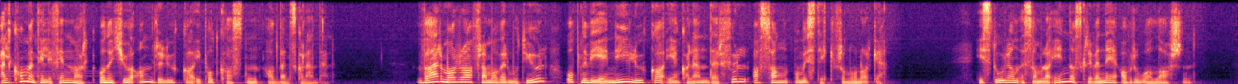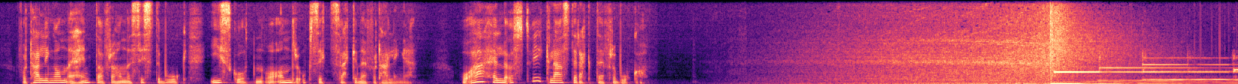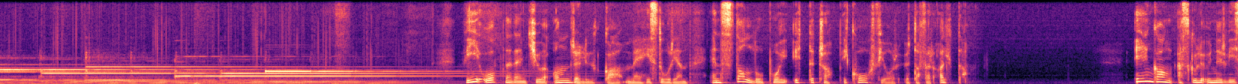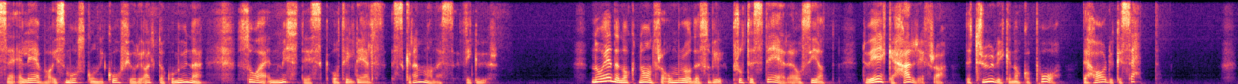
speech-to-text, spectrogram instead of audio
Velkommen til I Finnmark og den 22. luka i podkasten Adventskalenderen. Hver morgen fremover mot jul åpner vi ei ny luka i en kalender full av sagn og mystikk fra Nord-Norge. Historiene er samla inn og skrevet ned av Roald Larsen. Fortellingene er henta fra hans siste bok Isgåten og andre oppsiktsvekkende fortellinger. Og jeg, Helle Østvik, leser direkte fra boka. Vi åpner den 22. luka med historien En stallo på ei yttertrapp i Kåfjord utafor Alta. En gang jeg skulle undervise elever i småskolen i Kåfjord i Alta kommune, så jeg en mystisk og til dels skremmende figur. Nå er det nok noen fra området som vil protestere og si at du er ikke herifra, det tror vi ikke noe på, det har du ikke sett.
